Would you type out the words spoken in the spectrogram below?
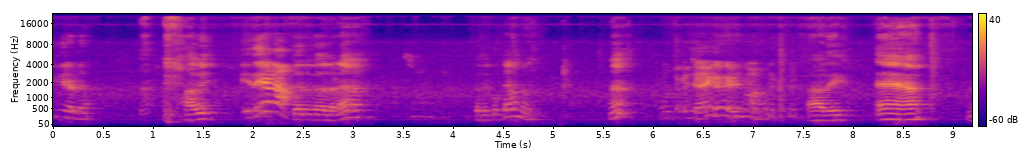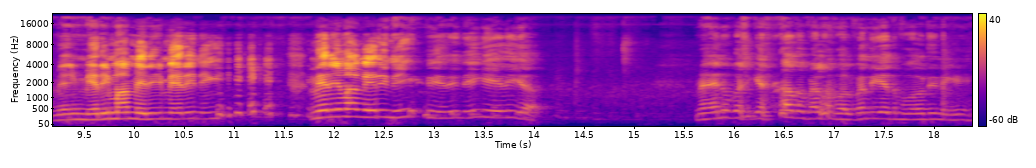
ਕੀ ਅੱਡ? ਹਾਂ ਵੀ। ਇਹਦੇ ਨਾਲ ਤੈਨੂੰ ਕਦੇ ਲੜਿਆ ਮੈਂ। ਕਦੇ ਕੁੱਟਿਆ ਮੈਂ ਹਾਂ? ਕੇ ਜਾਏਗਾ ਕਿਹੜੀ ਮਾਂ। ਆ ਦੇਖ। ਐ ਆ। ਮੇਰੀ ਮੇਰੀ ਮਾਂ ਮੇਰੀ ਮੇਰੀ ਨਹੀਂ। ਮੇਰੀ ਮਾਂ ਮੇਰੀ ਨਹੀਂ ਮੇਰੀ ਨਹੀਂ ਇਹਦੀ ਆ। ਮੈਂ ਇਹਨੂੰ ਕੁਝ ਕਹਿਣਾ ਤੋਂ ਪਹਿਲਾਂ ਬੋਲ ਪੈਂਦੀ ਇਹ ਤਾਂ ਬੋਲਦੀ ਨਹੀਂ।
